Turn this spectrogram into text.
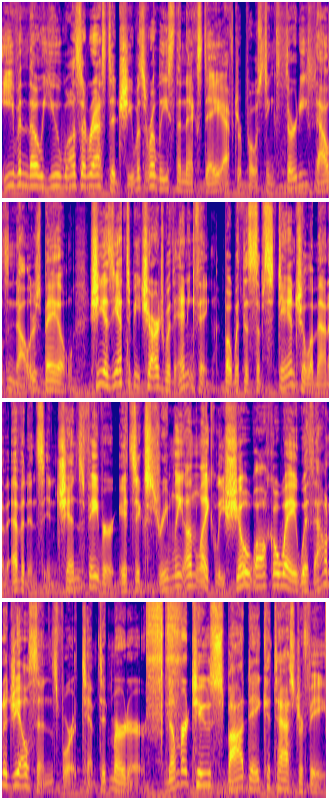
Even though Yu was arrested, she was released the next day after posting $30,000 bail. She has yet to be charged with anything, but with the substantial amount of evidence in Chen's favor, it's extremely unlikely she'll walk away without a jail sentence for attempted murder. Number 2 Spa Day Catastrophe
